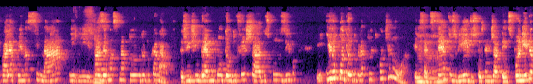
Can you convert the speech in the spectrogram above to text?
vale a pena assinar e, e fazer uma assinatura do canal. A gente entrega um conteúdo fechado, exclusivo, e, e o conteúdo gratuito continua. Aqueles uhum. 700 vídeos que a gente já tem disponível,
